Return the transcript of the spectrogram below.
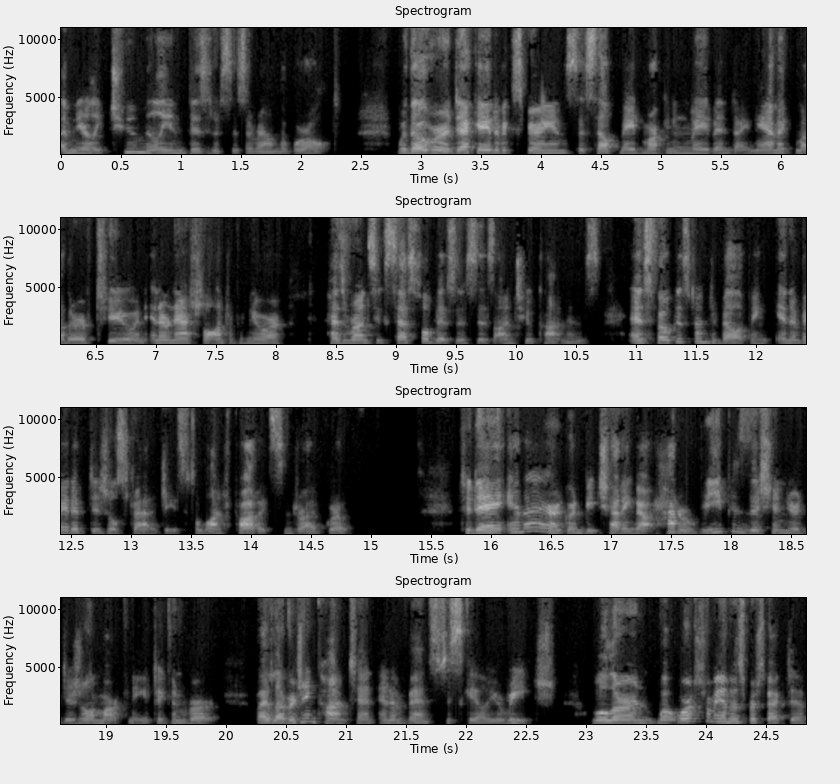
of nearly 2 million businesses around the world. With over a decade of experience, the self made marketing maven, dynamic mother of two, and international entrepreneur has run successful businesses on two continents and is focused on developing innovative digital strategies to launch products and drive growth. Today, Anna and I are going to be chatting about how to reposition your digital marketing to convert by leveraging content and events to scale your reach. We'll learn what works from Anna's perspective,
